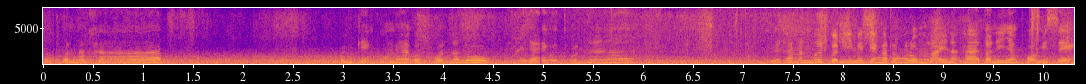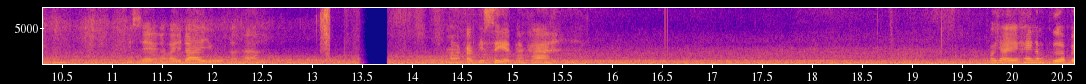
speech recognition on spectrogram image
อดทนนะครับคนเก่งของแม่อดทนนะลูกพ่อใหญ่อดทนนะ เดี๋ยวถ้ามันมืดกว่านี้แม่แกงก็ต้องลงไลท์นะคะ ตอนนี้ยังพอมีแสง มีแสงอะไรได้อยู่นะคะ มากับพิเศษนะคะพ่อใหญ่ให้น้ำเกลือไป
